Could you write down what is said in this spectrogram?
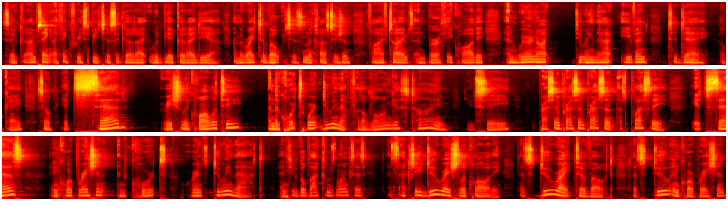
Said, "I'm saying I think free speech is a good would be a good idea, and the right to vote, which is in the Constitution five times, and birth equality, and we're not doing that even today." Okay, so it said racial equality, and the courts weren't doing that for the longest time. You see, present, present, present. That's Plessy. It says incorporation, and courts weren't doing that. And Hugo Black comes along and says, let's actually do racial equality. Let's do right to vote. Let's do incorporation.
